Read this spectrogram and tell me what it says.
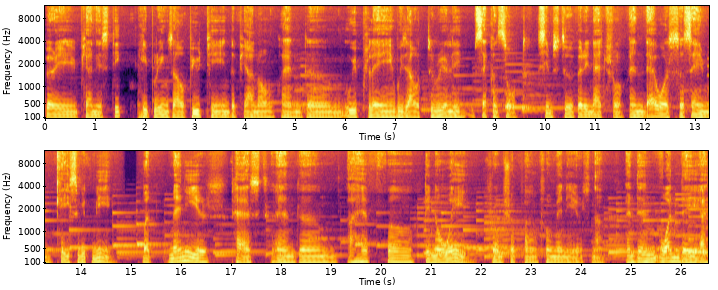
very pianistic, he brings out beauty in the piano and um, we play without really second thought. Seems to very natural and that was the same case with me. But many years passed and um, I have uh, been away from Chopin for many years now. And then one day I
